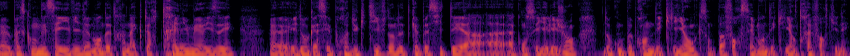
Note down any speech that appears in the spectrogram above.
euh, parce qu'on essaye évidemment d'être un acteur très numérisé euh, et donc assez productif dans notre capacité à, à- à conseiller les gens. Donc on peut prendre des clients qui sont pas forcément des clients très fortunés.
